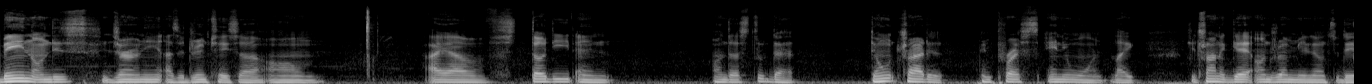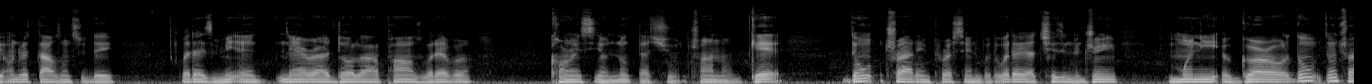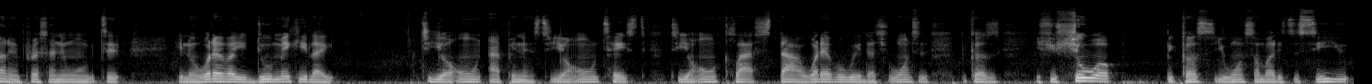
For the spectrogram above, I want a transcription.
being on this journey as a dream chaser, um, I have studied and understood that don't try to impress anyone. Like you're trying to get hundred million today, hundred thousand today, whether it's eh, naira, dollar, pounds, whatever currency or note that you're trying to get. Don't try to impress anybody. Whether you're chasing a dream, money, a girl, don't don't try to impress anyone with it you know whatever you do make it like to your own happiness to your own taste to your own class style whatever way that you want it. Because if you show up because you want somebody to see you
